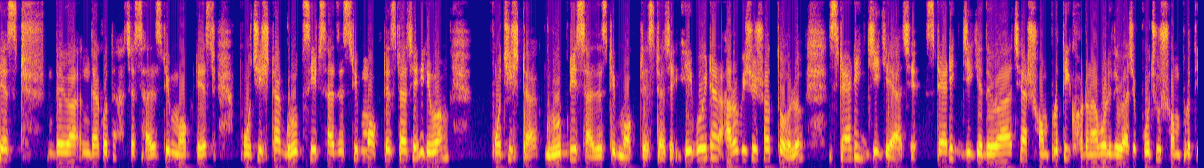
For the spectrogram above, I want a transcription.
টেস্ট দেওয়া, দেখো আছে সাজেস্টিভ মক টেস্ট পঁচিশটা group C suggestive mock test আছে এবং পঁচিশটা group D suggestive mock test আছে। এই বইটার আরও বিশেষত্ব হলো স্ট্যাটিক জিকে আছে। স্ট্যাটিক জিকে দেওয়া আছে আর সম্প্রতি ঘটনাবলী দেওয়া আছে। প্রচুর সম্প্রতি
